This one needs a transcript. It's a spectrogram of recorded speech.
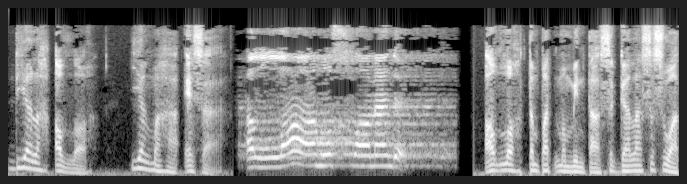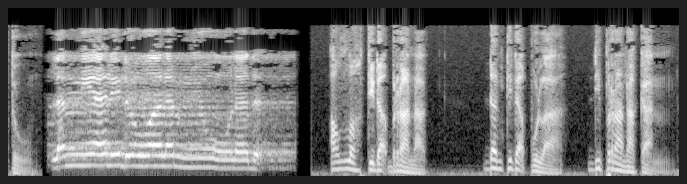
dialah Allah yang Maha Esa. Allahus samad. Allah tempat meminta segala sesuatu. Lam yalid wa lam yulad. Allah tidak beranak dan tidak pula diperanakan.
